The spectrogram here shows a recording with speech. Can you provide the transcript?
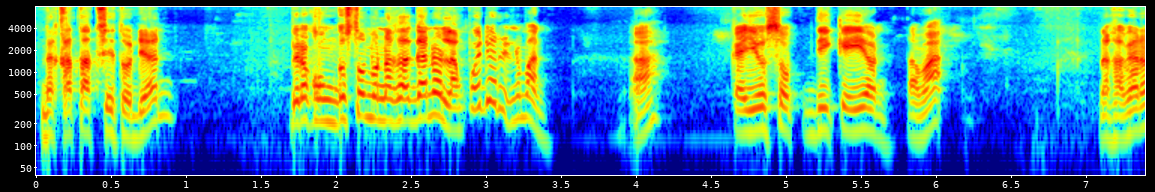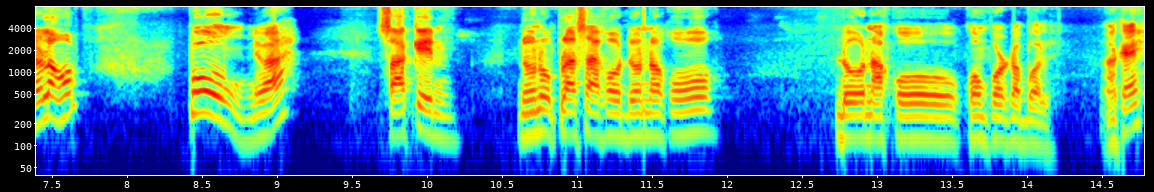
Nakatouch ito diyan. Pero kung gusto mo nakagano lang, pwede rin naman. Ha? Kay Yusuf DK yun. Tama? Nakagano lang, oh. Pung! Di ba? Sa akin, Nuno Plaza ako, doon ako, doon ako comfortable. Okay?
